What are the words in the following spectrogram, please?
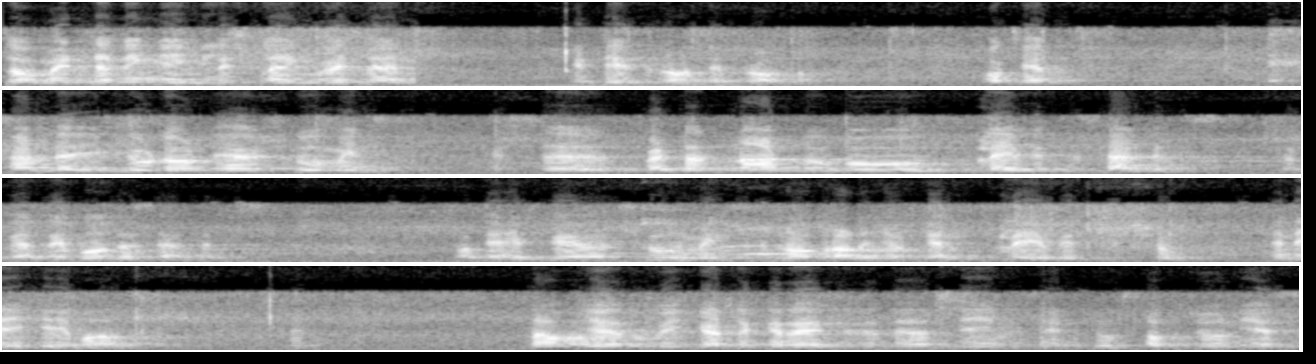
So maintaining English language and it is not a problem. Okay, no? And uh, if you don't have two means uh, better not to go play with the sandals. You can remove the sandals. Okay, if you have two means no problem, you can play with shoe, any game also. Now here we categorize the teams into sub-juniors,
